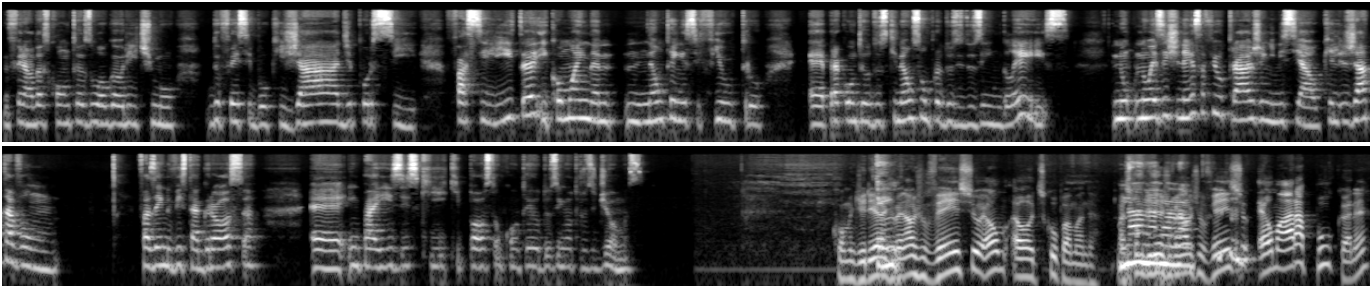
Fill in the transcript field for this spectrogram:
no final das contas o algoritmo do Facebook já de por si facilita e como ainda não tem esse filtro é, para conteúdos que não são produzidos em inglês, não, não existe nem essa filtragem inicial que eles já estavam fazendo vista grossa é, em países que, que postam conteúdos em outros idiomas. Como diria Tem... Juvenal Juvencio, é, um, é desculpa, Amanda. Mas não, como diria não, Juvenal não. Juvencio, é uma arapuca, né?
